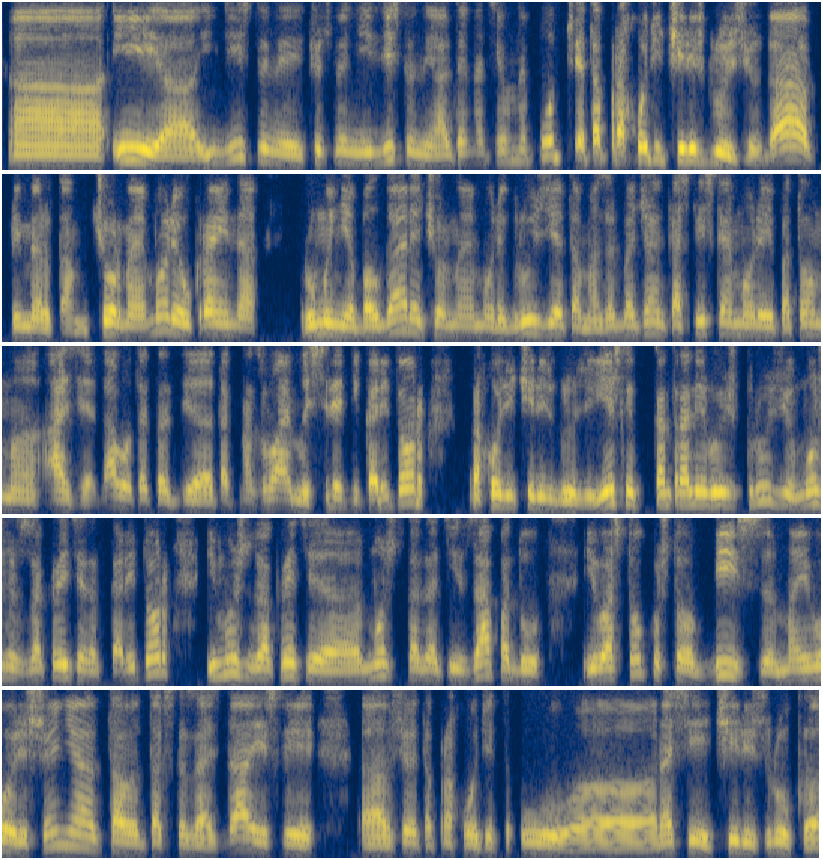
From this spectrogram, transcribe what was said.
э, и э, единственный, чуть ли не единственный альтернативный путь, это проходит через Грузию, да, к примеру, там Черное море, Украина, Румыния, Болгария, Черное море, Грузия, там Азербайджан, Каспийское море и потом э, Азия. Да, вот этот э, так называемый средний коридор проходит через Грузию. Если контролируешь Грузию, можешь закрыть этот коридор и можешь закрыть, э, можешь сказать, и Западу, и Востоку, что без моего решения, та- так сказать, да, если все это проходит у России через рук э,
